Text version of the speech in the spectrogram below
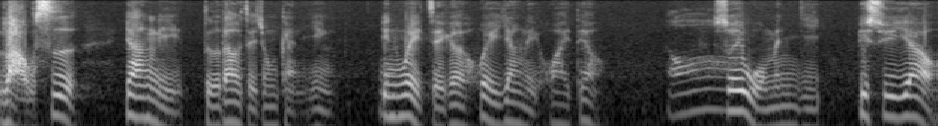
老是让你得到这种感应，因为这个会让你坏掉。哦，所以我们以必须要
